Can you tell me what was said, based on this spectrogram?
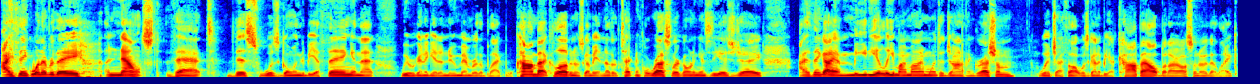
I think whenever they announced that this was going to be a thing and that we were going to get a new member of the Blackpool Combat Club and it was going to be another technical wrestler going against ZSJ, I think I immediately, my mind went to Jonathan Gresham, which I thought was going to be a cop out, but I also know that, like,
